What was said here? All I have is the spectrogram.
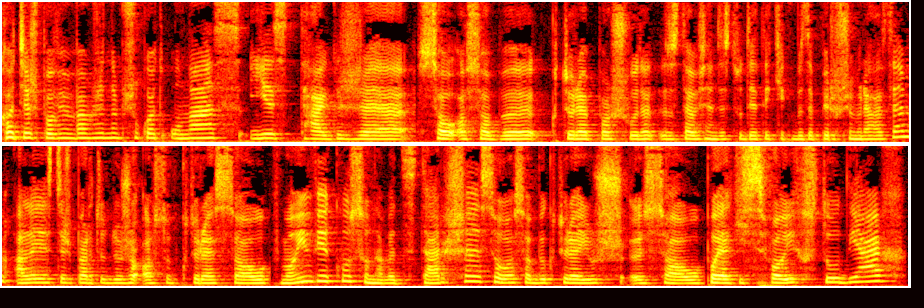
Chociaż powiem Wam, że na przykład u nas jest tak, że są osoby, które poszły, zostały się na te studia tak jakby za pierwszym razem, ale jest też bardzo dużo osób, które są w moim wieku, są nawet starsze, są osoby, które już y, są po jakichś swoich studiach,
